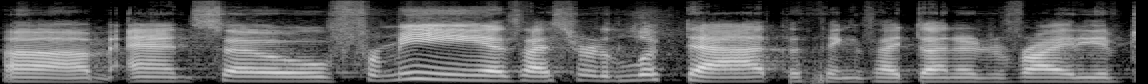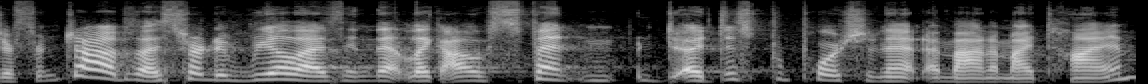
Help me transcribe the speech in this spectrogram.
Um, and so for me, as I sort of looked at the things I'd done at a variety of different jobs, I started realizing that like I spent a disproportionate amount of my time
